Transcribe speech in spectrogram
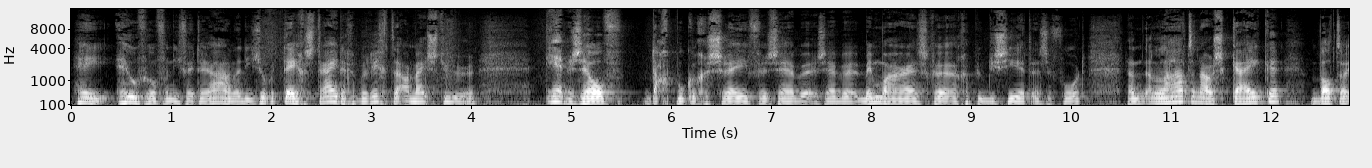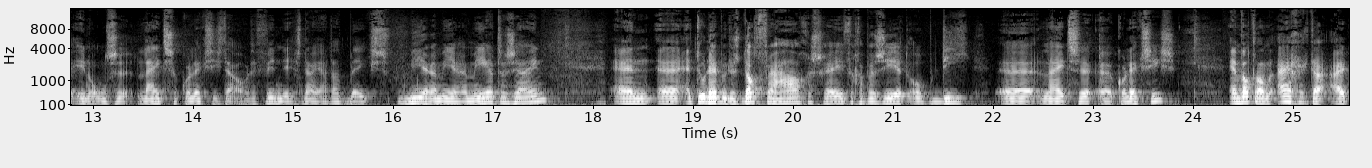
hé, hey, heel veel van die veteranen die zulke tegenstrijdige berichten aan mij sturen... die hebben zelf dagboeken geschreven, ze hebben, ze hebben memoires ge, gepubliceerd enzovoort. Dan laten we nou eens kijken wat er in onze Leidse collecties daarover te vinden is. Nou ja, dat bleek meer en meer en meer te zijn. En, uh, en toen heb ik dus dat verhaal geschreven, gebaseerd op die uh, Leidse uh, collecties. En wat dan eigenlijk daaruit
